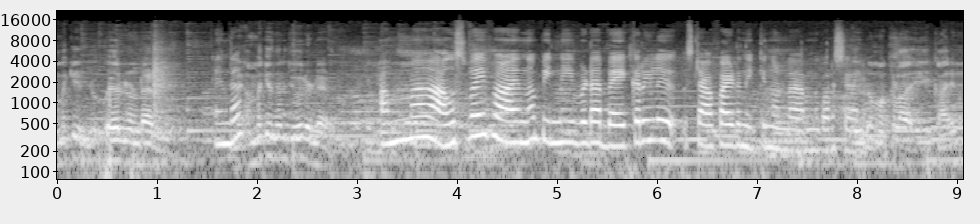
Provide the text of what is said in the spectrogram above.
അമ്മയ്ക്ക് ജോലി ഉണ്ടായിരുന്നു എന്താ? അമ്മയ്ക്ക് എന്തെങ്കിലും ജോലി ഉണ്ടായിരുന്നു അമ്മ ഹൗസ് വൈഫ് ആയിരുന്നു. പിന്നെ ഇവിടെ ബേക്കറിയിൽ സ്റ്റാഫായിട്ട് നിൽക്കുന്നുണ്ടായിരുന്നു കുറച്ച് കാലം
